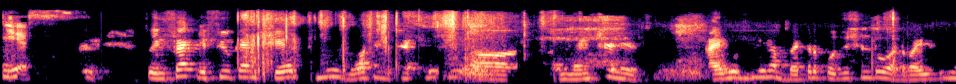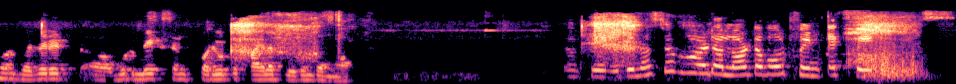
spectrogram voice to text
Yes. So in fact, if you can share with me what exactly uh, mention is, I would be in a better position to advise you on whether it uh, would make sense for you to file a patent or not. Okay, they must have heard a lot about fintech patents.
